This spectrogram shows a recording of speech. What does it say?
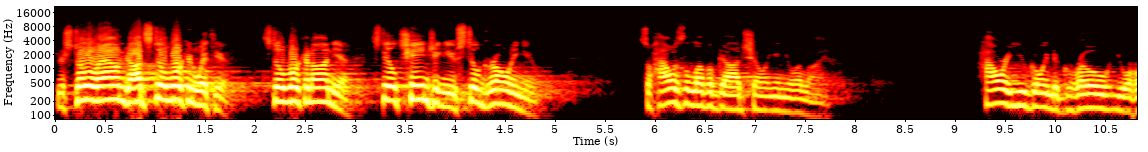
If you're still around, God's still working with you, still working on you, still changing you, still growing you. So, how is the love of God showing in your life? How are you going to grow your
